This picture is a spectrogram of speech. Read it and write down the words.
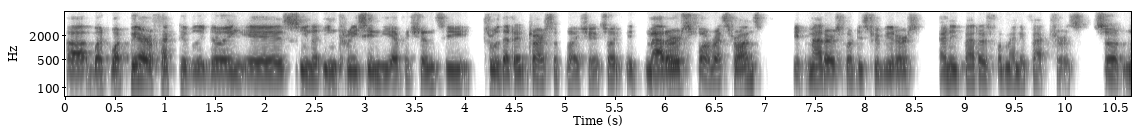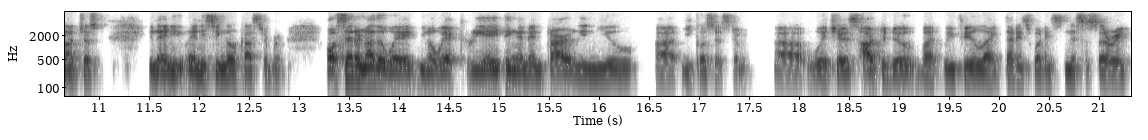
Uh, but what we are effectively doing is you know increasing the efficiency through that entire supply chain. So it matters for restaurants, it matters for distributors, and it matters for manufacturers. So not just in any any single customer. Or said another way, you know, we are creating an entirely new uh, ecosystem uh, which is hard to do, but we feel like that is what is necessary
